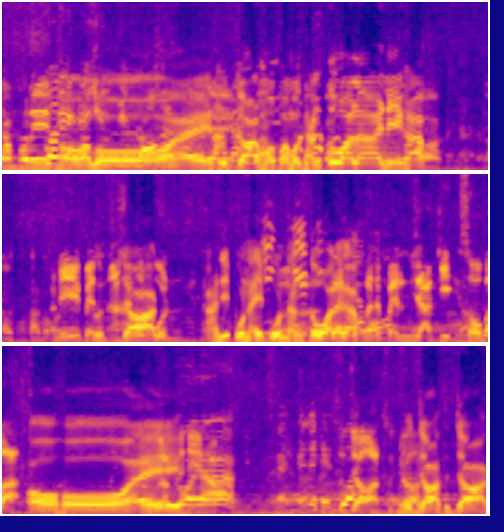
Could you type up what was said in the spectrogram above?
ยำทะเลโอ้โหสุดยอดหมดปลาหมึกทั้งตัวเลยนี่ครับเอาสัตว์ออกอันนี้เป็นสุดอายหารอด ญี่ปุ่นอาหารญี่ปุ่นไหนญี่ปุ่นทั้งตัวเลยครับ มันจะเป็นยากิโซบะ โอ้โหกับไอ้นี่ครับแบ่งให้ได้เห็นสุดยอด สุดยสุอดดยอด สุดยอด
